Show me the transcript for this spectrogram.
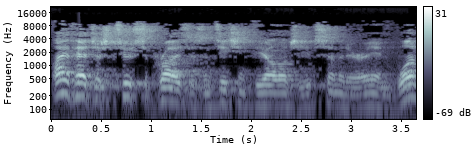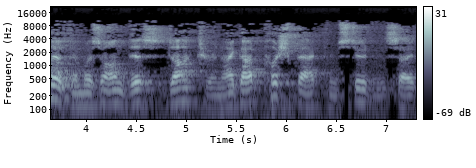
I've had just two surprises in teaching theology at seminary, and one of them was on this doctrine. I got pushback from students. I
